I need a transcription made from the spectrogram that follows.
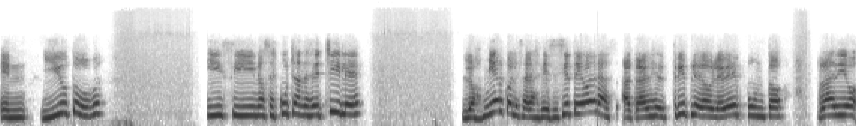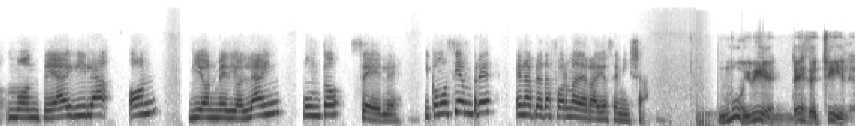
en YouTube y si nos escuchan desde Chile, los miércoles a las 17 horas a través de www.radiomonteaguila-medioonline.cl y como siempre en la plataforma de Radio Semilla. Muy bien, desde Chile.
